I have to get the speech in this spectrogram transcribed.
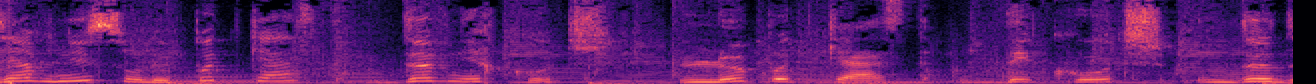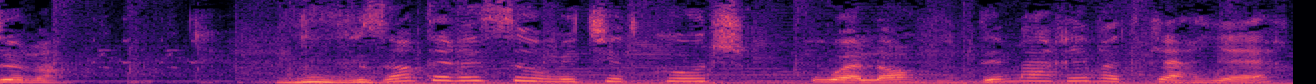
Bienvenue sur le podcast Devenir coach, le podcast des coachs de demain. Vous vous intéressez au métier de coach ou alors vous démarrez votre carrière?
